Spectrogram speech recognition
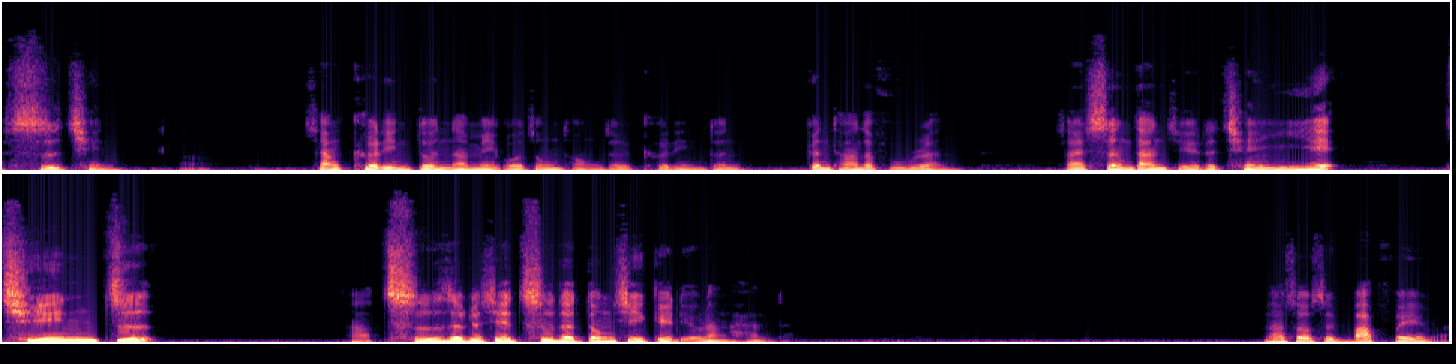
事情，像克林顿啊，美国总统这个克林顿跟他的夫人在圣诞节的前一夜亲自啊持这个些吃的东西给流浪汉的，那时候是巴费嘛，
